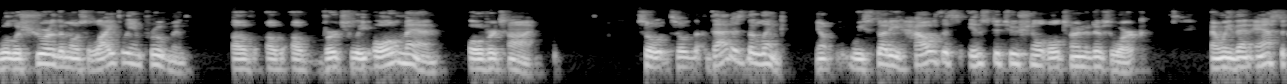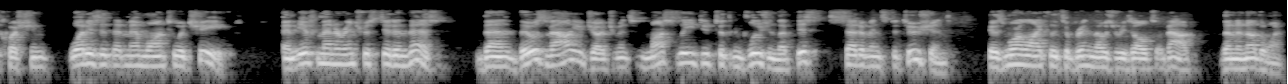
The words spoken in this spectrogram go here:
will assure the most likely improvement of, of, of virtually all men over time? So, so that is the link. You know, we study how this institutional alternatives work, and we then ask the question, what is it that men want to achieve? And if men are interested in this, then those value judgments must lead you to the conclusion that this set of institutions is more likely to bring those results about than another one.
